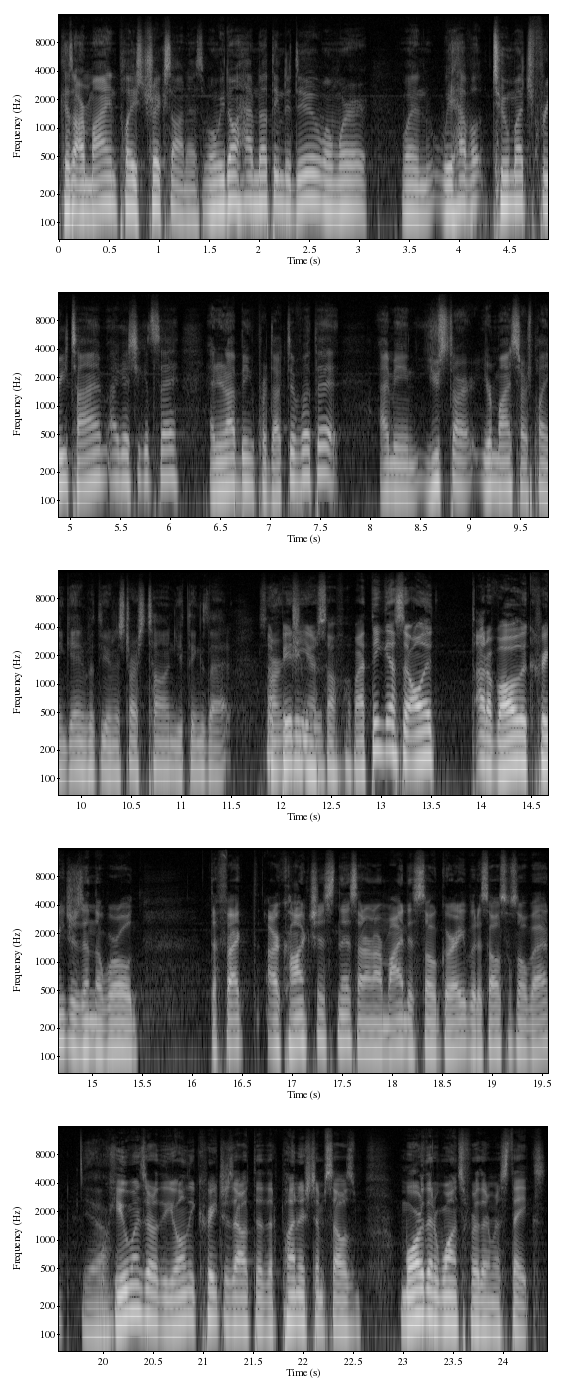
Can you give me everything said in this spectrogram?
because our mind plays tricks on us. When we don't have nothing to do, when we're when we have too much free time, I guess you could say, and you're not being productive with it. I mean, you start your mind starts playing games with you and it starts telling you things that aren't beating true. yourself up. I think that's the only out of all the creatures in the world, the fact our consciousness and our mind is so great, but it's also so bad. yeah Humans are the only creatures out there that punish themselves more than once for their mistakes.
